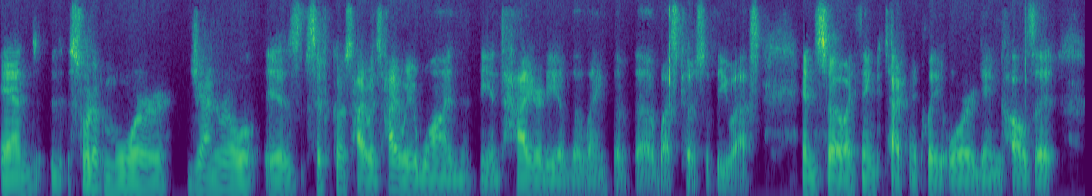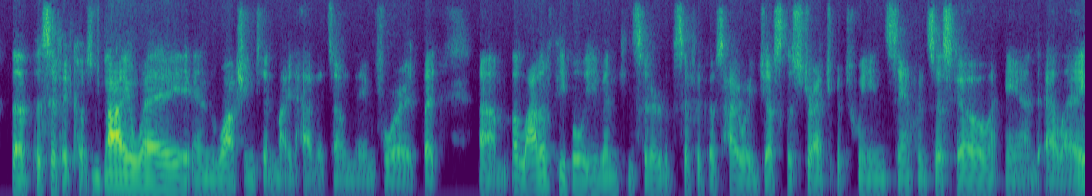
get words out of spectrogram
and sort of more general is Pacific Coast Highways Highway 1, the entirety of the length of the west coast of the US. And so I think technically Oregon calls it the Pacific Coast Byway, and Washington might have its own name for it. But um, a lot of people even consider the Pacific Coast Highway just the stretch between San Francisco and LA.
